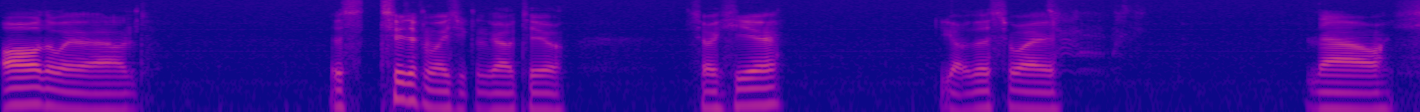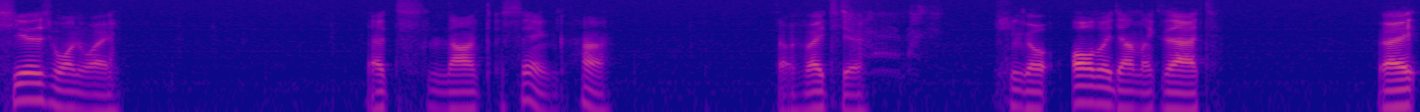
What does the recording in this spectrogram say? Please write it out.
All the way around. There's two different ways you can go, too. So here, you go this way. Now, here's one way. That's not a thing, huh? No, right here. You can go all the way down like that. Right?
